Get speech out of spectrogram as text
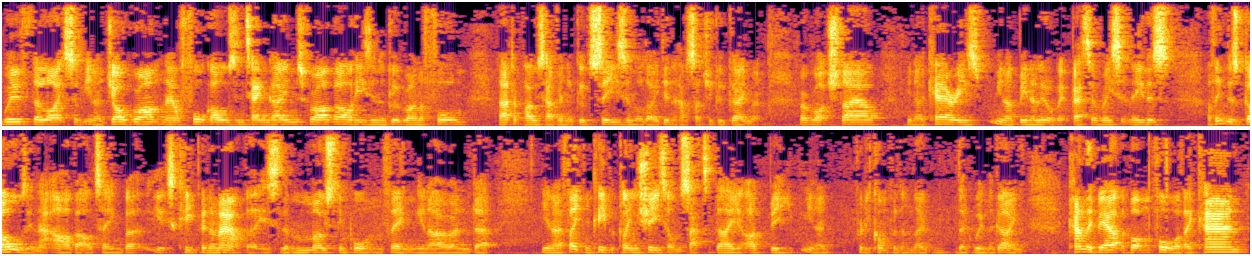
with the likes of you know Joel Grant now four goals in ten games for Argyle, he's in a good run of form. Ladapo's having a good season, although he didn't have such a good game at, at Rochdale. You know, Carey's you know been a little bit better recently. There's I think there's goals in that Argyle team, but it's keeping them out that is the most important thing. You know, and uh, you know if they can keep a clean sheet on Saturday, I'd be you know pretty confident they'd, they'd win the game. Can they be out the bottom four? Well, they can.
